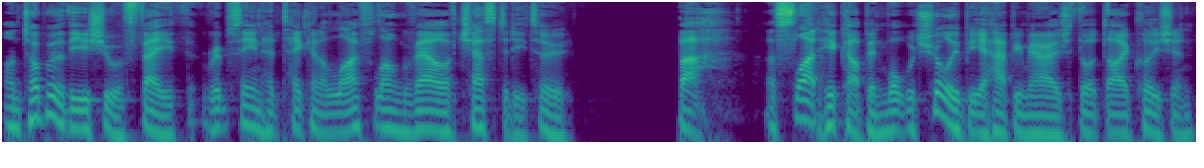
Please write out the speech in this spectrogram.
On top of the issue of faith, Ripsime had taken a lifelong vow of chastity too. Bah, a slight hiccup in what would surely be a happy marriage, thought Diocletian,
